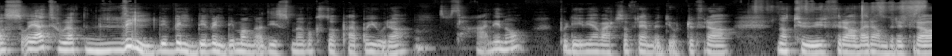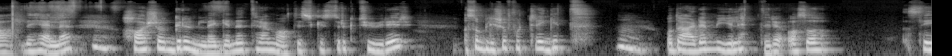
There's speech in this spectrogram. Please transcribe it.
oss Og jeg tror at veldig, veldig, veldig mange av de som er vokst opp her på jorda, særlig nå, fordi vi har vært så fremmedgjorte fra natur, fra hverandre, fra det hele, har så grunnleggende traumatiske strukturer som blir så fort trigget. Og da er det mye lettere å så si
